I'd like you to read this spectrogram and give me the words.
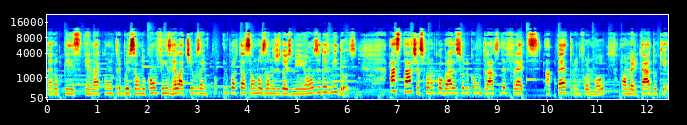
né, no PIS e na contribuição do Confins relativos à importação nos anos de 2011 e 2012. As taxas foram cobradas sobre contratos de fretes. A Petro informou ao mercado que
